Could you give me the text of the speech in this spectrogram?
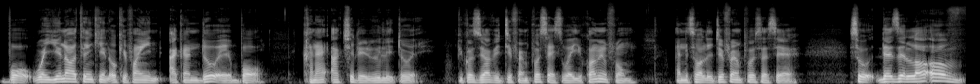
But when you're now thinking, okay, fine, I can do it, but can I actually really do it? Because you have a different process where you're coming from, and it's all a different process here. So there's a lot of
